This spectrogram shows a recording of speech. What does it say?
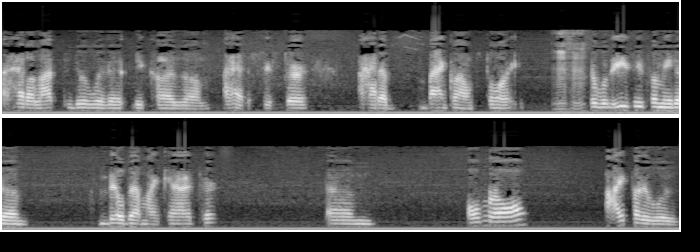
I had a lot to do with it because um, I had a sister. I had a background story. Mm-hmm. It was easy for me to build up my character. Um, overall, I thought it was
